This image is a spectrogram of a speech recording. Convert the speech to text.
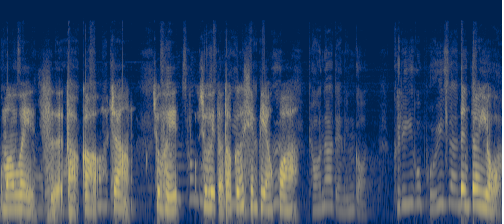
我们为此祷告，这样就会就会得到更新变化。真正有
